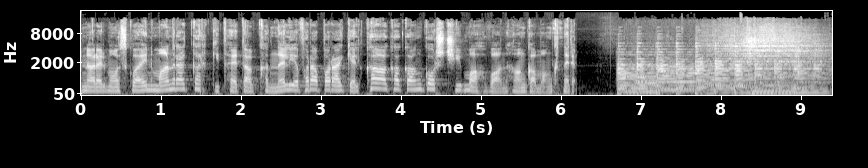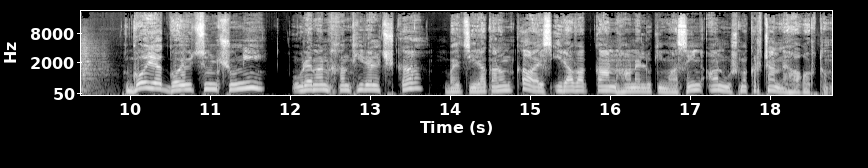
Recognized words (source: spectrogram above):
են արել Մոսկվային մանրակրկիտ հետաքննել եւ հրապարակել քաղաքական գործչի մահվան հանգամանքները։ Գոյը գոյություն ունի Ուրեմն խնդիր էլ չկա, բայց իրականում կա այս իրավական հանելուկի մասին անուշ մկրճանն է հաղորդում։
